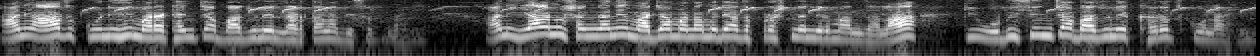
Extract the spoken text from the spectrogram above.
आणि आज कोणीही मराठ्यांच्या बाजूने लढताना दिसत नाही. आणि या अनुषंगाने माझ्या मनामध्ये आज प्रश्न निर्माण झाला की ओबीसींच्या बाजूने खरंच कोण आहे?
